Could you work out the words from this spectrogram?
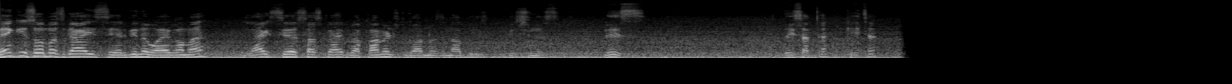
thank you so much guys हेरिदिनु भएकोमा लाइक सेयर सब्सक्राइब र कमेन्ट गर्नु चाहिँ नबिर्स बिर्सिनुहोस् प्लिज दुई शब्द केही छ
